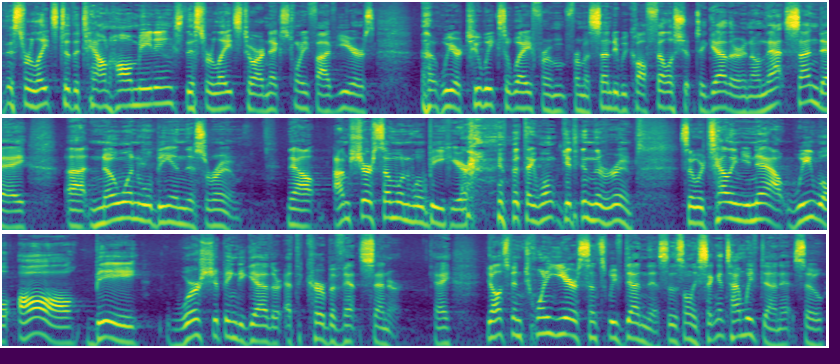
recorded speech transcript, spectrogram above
this relates to the town hall meetings. This relates to our next 25 years. we are two weeks away from, from a Sunday we call Fellowship Together. And on that Sunday, uh, no one will be in this room. Now, I'm sure someone will be here, but they won't get in the room. So we're telling you now, we will all be worshiping together at the Curb Event Center. Okay? Y'all, it's been 20 years since we've done this. So this is only the second time we've done it. So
